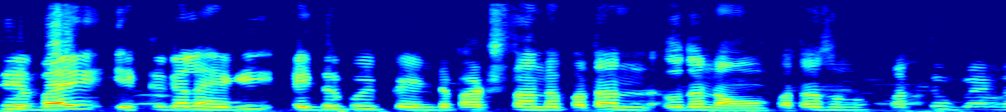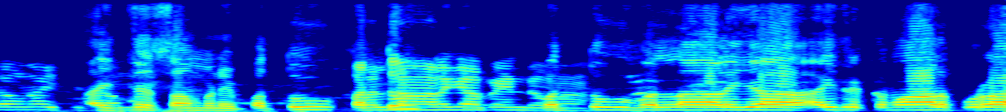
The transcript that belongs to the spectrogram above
ਤੇ ਬਾਈ ਇੱਕ ਗੱਲ ਹੈਗੀ ਇੱਧਰ ਕੋਈ ਪਿੰਡ ਪਾਕਿਸਤਾਨ ਦਾ ਪਤਾ ਉਹਦਾ ਨਾਮ ਪਤਾ ਤੁਹਾਨੂੰ? ਪੱਤੂ ਪਿੰਡ ਆਉਣਾ ਇੱਥੇ ਇੱਥੇ ਸਾਹਮਣੇ ਪੱਤੂ। ਪੱਤੂ? ਵਾਲਿਆ ਪਿੰਡ ਆਉਣਾ। ਪੱਤੂ ਬੱਲਾ ਵਾਲੀਆ ਇਧਰ ਕਮਾਲਪੁਰਾ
